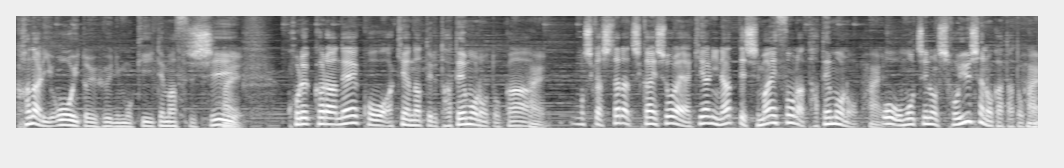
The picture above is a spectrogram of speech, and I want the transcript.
かなり多いというふうにも聞いてますし、はいこれからねこう空き家になっている建物とか、はい、もしかしたら近い将来空き家になってしまいそうな建物をお持ちの所有者の方とかも、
